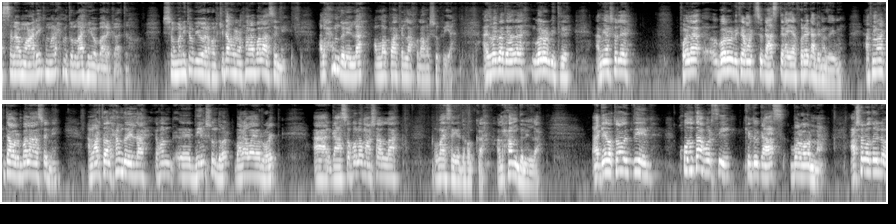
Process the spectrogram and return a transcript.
আসসালামু আলাইকুম রহমতুল্লাহ বারকাত সম্মানিত বিওয়ার হল কিতা করেন আপনারা ভালো আছেন আলহামদুলিল্লাহ, আল্লাহ পাকের লাখ লাখ শুক্রিয়া। আজ ভাইবা যায় গরুর ভিতরে। আমি আসলে পয়লা গরুর ভিতরে আমার কিছু গাছ দেখাই, আর পরে গার্ডেনে যাইব আপনারা কিতা করেন ভালো আছেন আমার তো আলহামদুলিল্লাহ এখন দিন সুন্দর বারাবায় রোদ, আর গাছ সকলও মাসা আল্লাহ ওবাইছে দেখা আলহামদুলিল্লাহ। আগে অত দিন কতটা করছি, কিন্তু গাছ বড় না। আসল হইল,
